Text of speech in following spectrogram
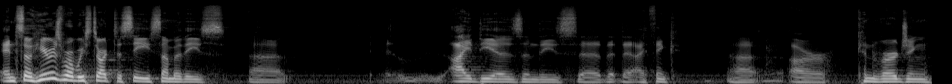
And so here's where we start to see some of these uh, ideas and these uh, that, that I think uh, are converging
